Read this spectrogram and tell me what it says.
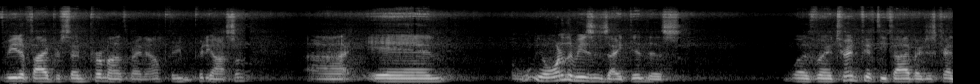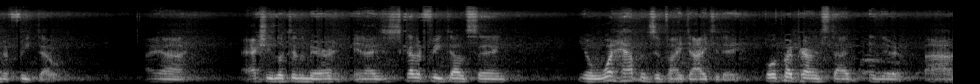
three to five percent per month right now, pretty, pretty awesome. Uh, and, you know, one of the reasons I did this was when I turned fifty-five, I just kind of freaked out. I, uh, I actually looked in the mirror and I just kind of freaked out saying, you know, what happens if I die today? Both my parents died in their uh,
